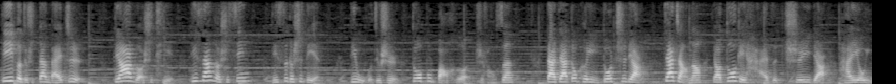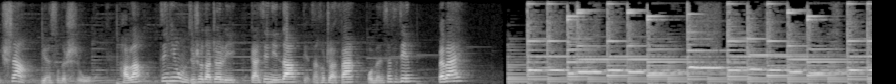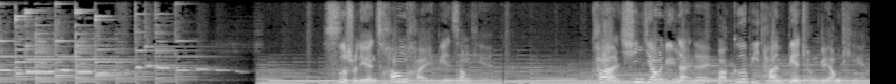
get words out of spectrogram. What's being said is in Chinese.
第一个就是蛋白质，第二个是铁，第三个是锌，第四个是碘，第五个就是多不饱和脂肪酸。大家都可以多吃点儿，家长呢要多给孩子吃一点含有以上元素的食物。好了。今天我们就说到这里，感谢您的点赞和转发，我们下次见，拜拜。四十年沧海变桑田，看新疆李奶奶把戈壁滩变成良田。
